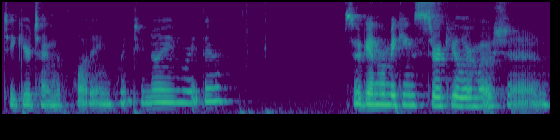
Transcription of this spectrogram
Take your time with plotting 0.29 right there. So again, we're making circular motion.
